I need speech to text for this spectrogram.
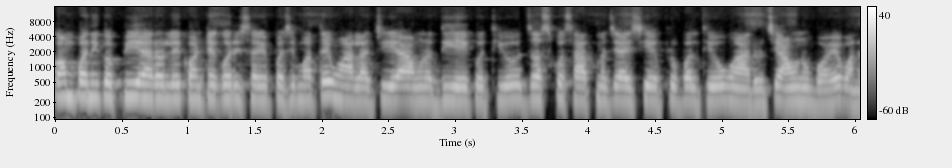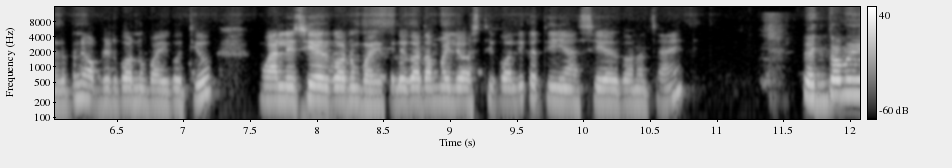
कम्पनीको पिआरओले कन्ट्याक्ट गरिसकेपछि मात्रै उहाँलाई चाहिँ आउन दिएको थियो। जसको साथमा चाहिँ आइसी एप्रुभल थियो उहाँहरू चाहिँ आउनुभयो भनेर पनि अपडेट गर्नुभएको थियो। उहाँले सेयर गर्नुभएकोले गर्दा मैले अस्तिको अलिकति यहाँ सेयर गर्न चाहेँ। एकदमै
